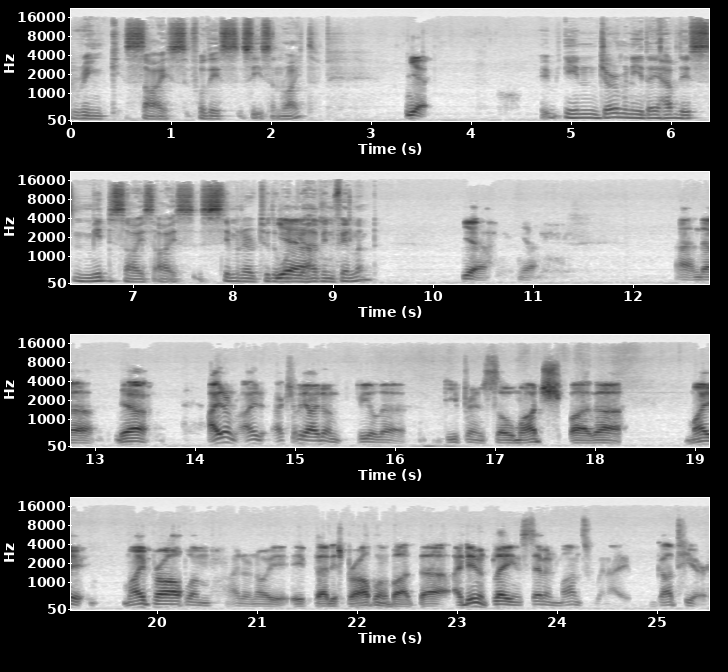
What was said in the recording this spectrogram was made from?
rink size for this season, right? Yeah, In Germany, they have this mid-size ice similar to the one you have in Finland. yeah, yeah. And uh, yeah, I don't. I actually I don't feel the difference so much, but uh, my my problem. I don't know if that is problem, but uh, I didn't play in seven months when I got here.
